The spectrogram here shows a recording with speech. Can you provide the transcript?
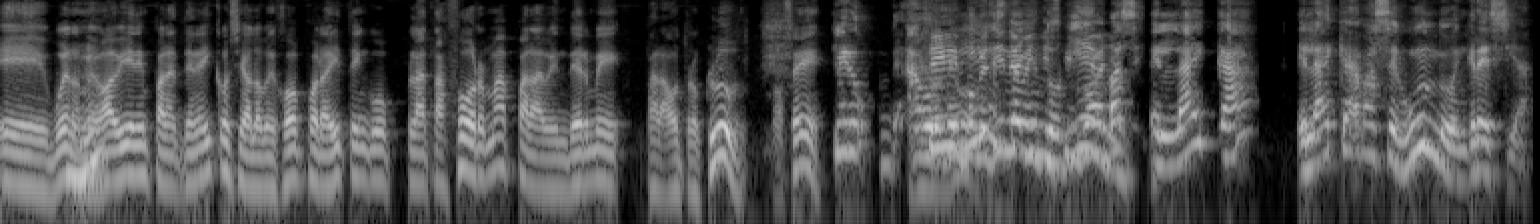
Eh, bueno, me va bien en Panathinaikos y a lo mejor por ahí tengo plataforma para venderme para otro club, no sé. Pero ahora sí, tiene 25 bien, el Laika el AECA va segundo en Grecia.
